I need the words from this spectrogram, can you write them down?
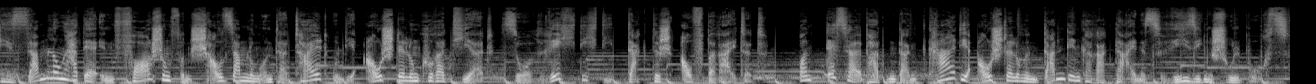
Die Sammlung hat er in Forschungs- und Schausammlung unterteilt und die Ausstellung kuratiert, so richtig didaktisch aufbereitet. Und deshalb hatten dann Karl die Ausstellungen dann den Charakter eines riesigen Schulbuchs.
